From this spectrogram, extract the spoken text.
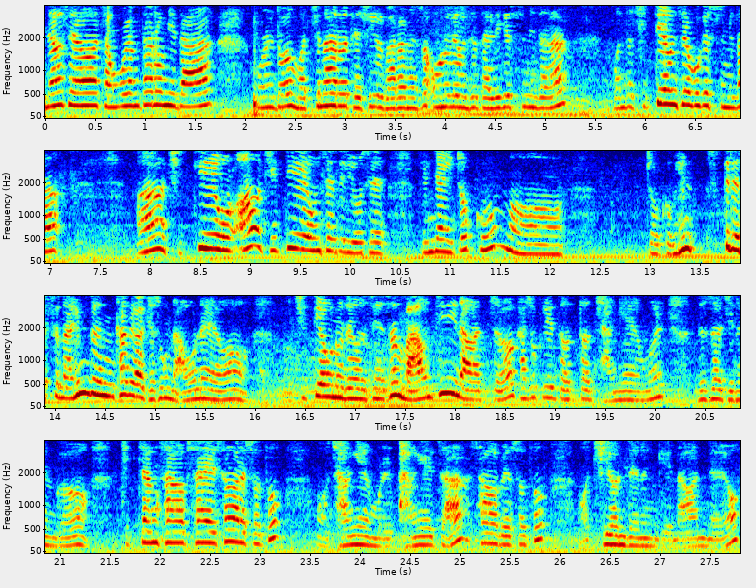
안녕하세요. 정보영 타로입니다. 오늘도 멋진 하루 되시길 바라면서 오늘의 운세 달리겠습니다. 먼저 GT의 운세 보겠습니다. 아, GT의, 운- 아, GT의 운세들이 요새 굉장히 조금, 어, 조금 힘, 스트레스나 힘든 카드가 계속 나오네요. 어, GT 오늘의 운세에서 마운틴이 나왔죠. 가족끼리 어떤 장애음을 늦어지는 거, 직장, 사업, 사회 생활에서도 어, 장애물, 방해자, 사업에서도 어, 지연되는 게 나왔네요.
